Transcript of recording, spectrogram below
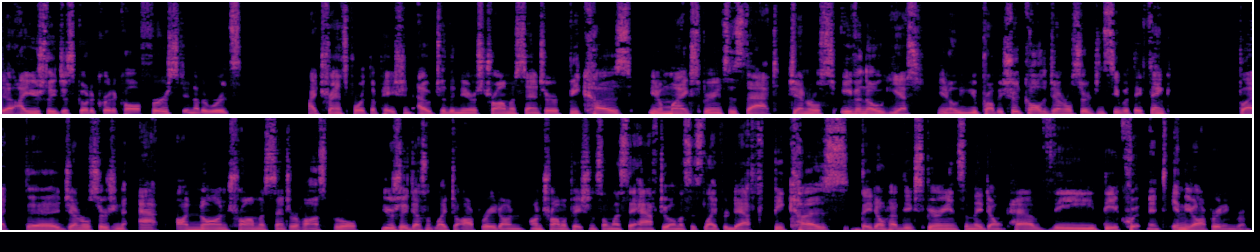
uh, I usually just go to CritiCall first. In other words, I transport the patient out to the nearest trauma center because, you know, my experience is that general, even though, yes, you know, you probably should call the general surgeon, see what they think but the general surgeon at a non-trauma center hospital usually doesn't like to operate on, on trauma patients unless they have to, unless it's life or death, because they don't have the experience and they don't have the, the equipment in the operating room.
